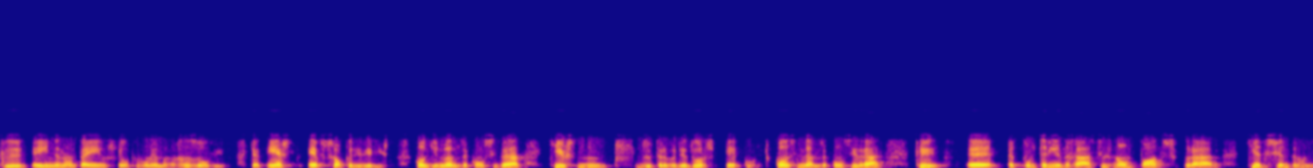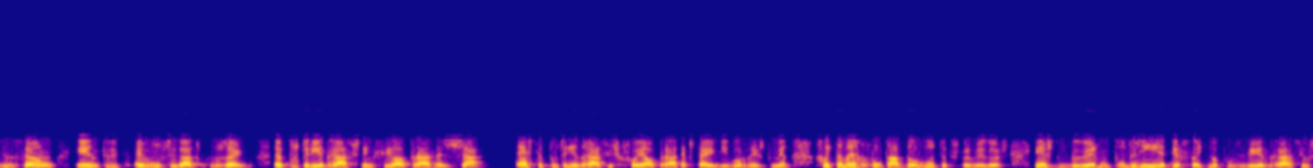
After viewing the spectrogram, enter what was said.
que ainda não têm o seu problema resolvido. Portanto, este é só para dizer isto. Continuamos a considerar que este número de trabalhadores é curto. Continuamos a considerar que eh, a portaria de rácios não pode esperar que a descentralização entre a velocidade de cruzeiro. A portaria de rácios tem que ser alterada já. Esta portaria de rácios que foi alterada, que está em vigor neste momento, foi também resultado da luta dos trabalhadores. Este governo poderia ter feito uma portaria de rácios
